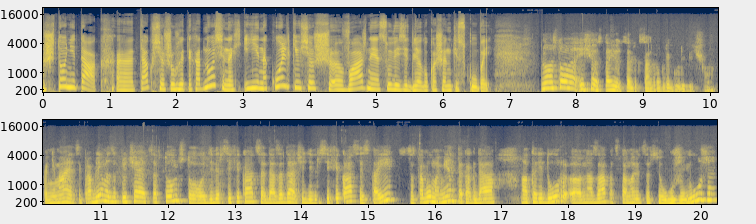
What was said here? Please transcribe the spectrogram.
что не так? Так все ж у гэтых адносін адносінах і наколькі ўсё ж важныя сувязі для лукашэнкі з кубай Ну а что еще остается Александру Григорьевичу? Понимаете, проблема заключается в том, что диверсификация, да, задача диверсификации стоит с того момента, когда а, коридор э, на Запад становится все уже и уже.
